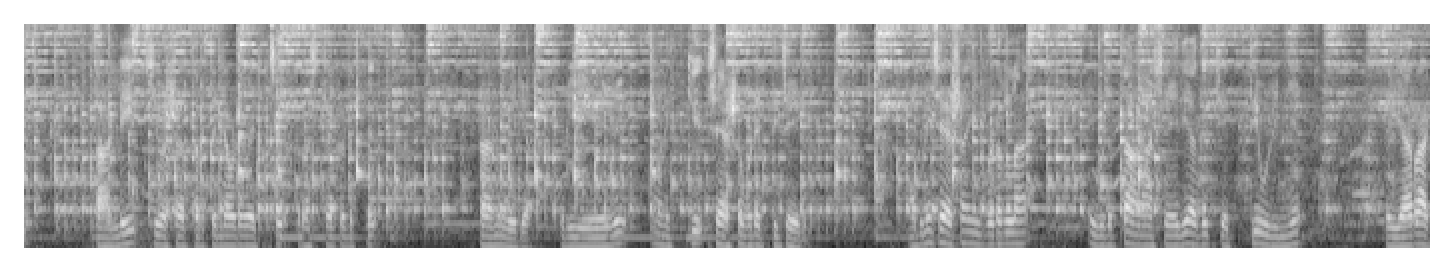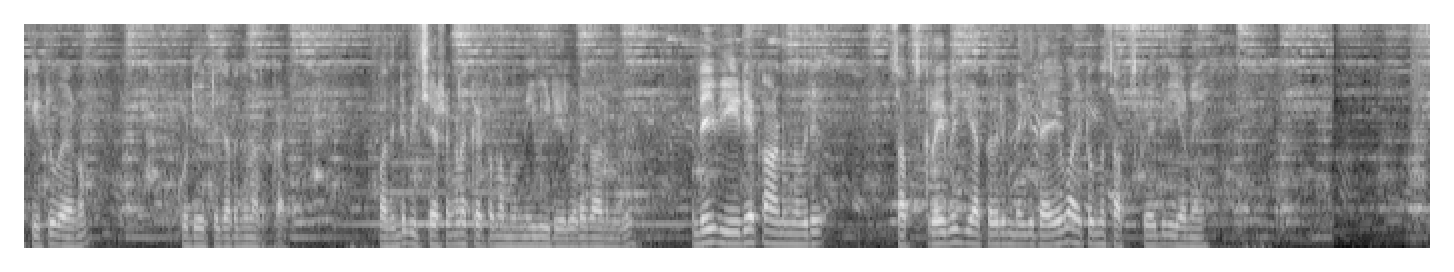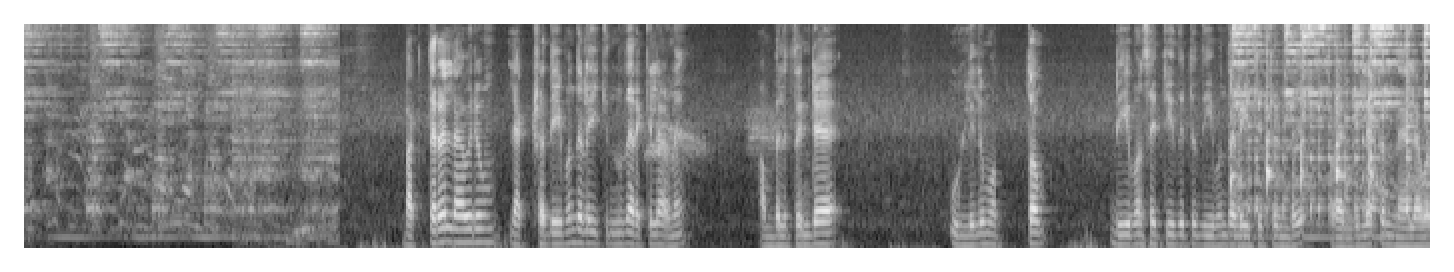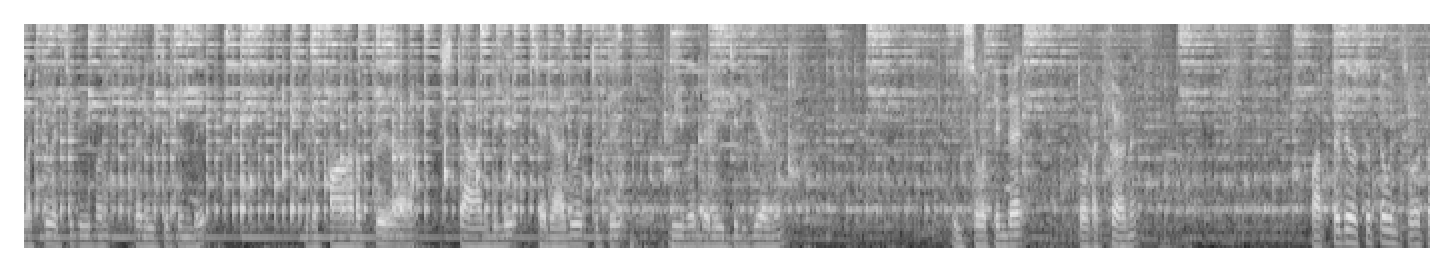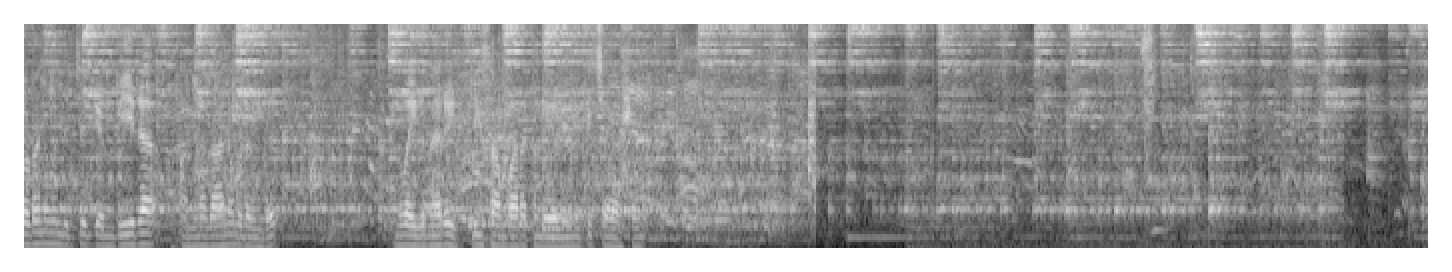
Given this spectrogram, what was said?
തളി ശിവക്ഷേത്രത്തിന്റെ അവിടെ വെച്ച് റെസ്റ്റൊക്കെ എടുത്ത് ഇട്ടാണ് വരിക. ഒരു ഏഴ് മണിക്ക് ശേഷം ഇവിടെ എത്തിച്ചേരും. അതിനുശേഷം ഇവിടെയുള്ള ഇവിടുത്തെ ആശേരി അത് ചെത്തി ഒഴിഞ്ഞ് തയ്യാറാക്കിയിട്ട് വേണം കൊടിയേറ്റ ചടങ്ങ് നടക്കാൻ. അപ്പോൾ അതിന്റെ വിശേഷങ്ങളൊക്കെ കേട്ടോ നമ്മൾ ഈ വീഡിയോയിലൂടെ കാണുന്നത്. എന്റെ ഈ വീഡിയോ കാണുന്നവർ സബ്സ്ക്രൈബ് ചെയ്യാത്തവരുണ്ടെങ്കിൽ ദയവായിട്ടൊന്ന് സബ്സ്ക്രൈബ് ചെയ്യണേ. ഭക്തരെല്ലാവരും ലക്ഷദീപം തെളിയിക്കുന്ന തിരക്കിലാണ്. അമ്പലത്തിന്റെ ഉള്ളിൽ മൊത്തം ദീപം സെറ്റ് ചെയ്തിട്ട് ദീപം തെളിയിച്ചിട്ടുണ്ട്. ഫ്രണ്ടിലൊക്കെ നിലവിളക്ക് വെച്ച് ദീപം തെളിയിച്ചിട്ടുണ്ട്. പിന്നെ പാടത്ത് സ്റ്റാൻഡിൽ ചരാത് വെച്ചിട്ട് ദീപം തെളിയിച്ചിരിക്കുകയാണ്. ഉത്സവത്തിന്റെ തുടക്കമാണ് പത്ത് ദിവസത്തെ ഉത്സവത്തോടനുബന്ധിച്ച് ഗംഭീര അന്നദാനം ഇവിടെ ഉണ്ട് ഇന്ന് വൈകുന്നേരം ഇഡ്ഡലി സാമ്പാറൊക്കെ ഉണ്ട്. ഏഴ് മണിക്ക് ശേഷം.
